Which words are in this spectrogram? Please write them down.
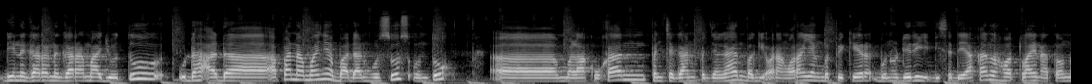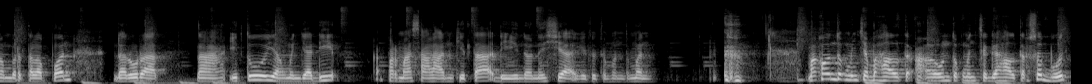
di negara-negara maju tuh udah ada apa namanya badan khusus untuk uh, melakukan pencegahan-pencegahan bagi orang-orang yang berpikir bunuh diri. Disediakanlah hotline atau nomor telepon darurat. Nah, itu yang menjadi permasalahan kita di Indonesia gitu, teman-teman. Maka untuk mencegah hal untuk mencegah hal tersebut,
